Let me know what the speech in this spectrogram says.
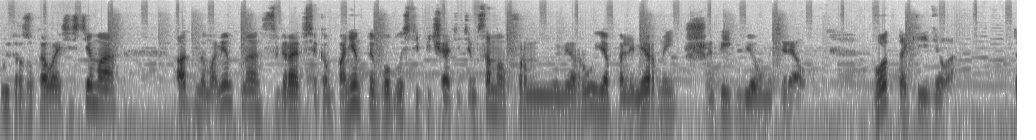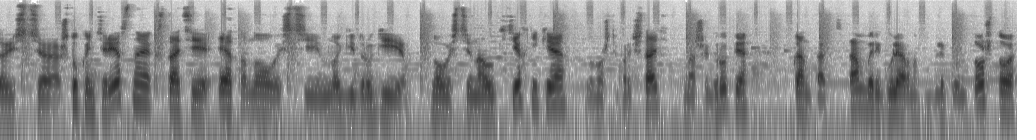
ультразвуковая система одномоментно собирает все компоненты в области печати, тем самым формируя полимерный сшитый биоматериал. Вот такие дела. То есть э, штука интересная. Кстати, эта новость и многие другие новости науки и техники вы можете прочитать в нашей группе ВКонтакте. Там мы регулярно публикуем то, что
